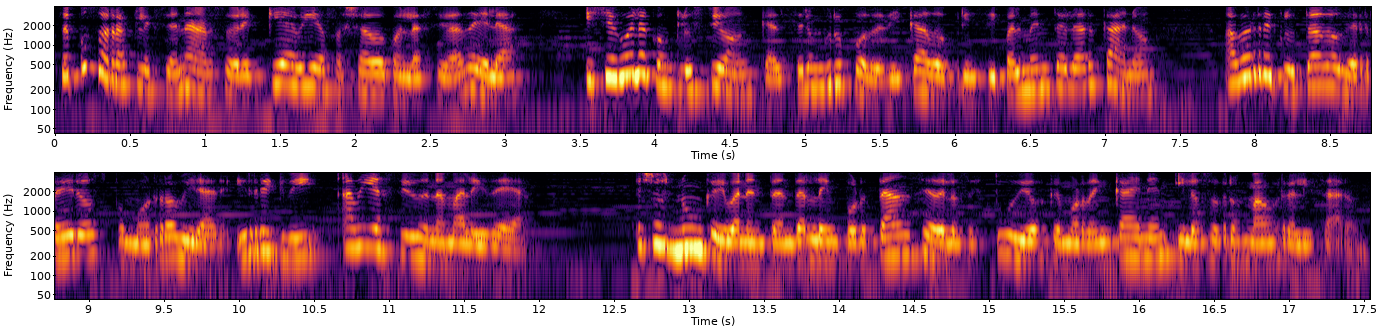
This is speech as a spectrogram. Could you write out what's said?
se puso a reflexionar sobre qué había fallado con la ciudadela y llegó a la conclusión que al ser un grupo dedicado principalmente al arcano, haber reclutado guerreros como Robilar y Rigby había sido una mala idea. Ellos nunca iban a entender la importancia de los estudios que Mordenkainen y los otros magos realizaron.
